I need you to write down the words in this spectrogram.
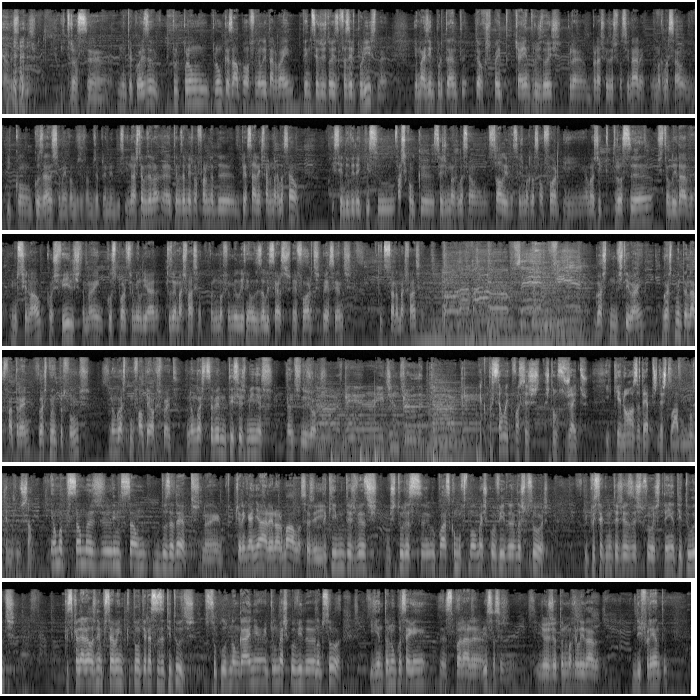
já dois filhos, e trouxe eh, muita coisa, porque para um, para um casal, para uma família estar bem, tem de ser os dois a fazer por isso, né? E o mais importante é o respeito que há entre os dois para, para as coisas funcionarem numa relação e, e com, com os anos também vamos, vamos aprendendo isso. E nós temos a, eh, temos a mesma forma de, de pensar em estar numa relação. E sem dúvida que isso faz com que seja uma relação sólida, seja uma relação forte. E é lógico que trouxe estabilidade emocional, com os filhos também, com o suporte familiar. Tudo é mais fácil. Quando uma família tem os alicerces bem fortes, bem assentes, tudo se torna mais fácil. Gosto de me vestir bem, gosto muito de andar de fato treino, gosto muito de perfumes. Não gosto que me faltem ao respeito. Não gosto de saber notícias minhas antes dos jogos. A que pressão é que vocês estão sujeitos e que a nós, adeptos deste lado, não temos noção? É uma pressão, mas eh, de emoção dos adeptos, não é? Querem ganhar, é normal. Ou seja, e aqui muitas vezes mistura-se quase como o futebol mexe com a vida das pessoas. E por isso é que muitas vezes as pessoas têm atitudes que se calhar elas nem percebem que estão a ter essas atitudes. Se o clube não ganha, aquilo mexe com a vida da pessoa. E então não conseguem eh, separar eh, isso. Ou seja, e hoje eu estou numa realidade diferente,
